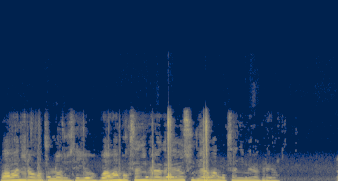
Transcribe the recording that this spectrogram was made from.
와완이라고 불러주세요. 와완 목사님이라 그래요? 수리아완 목사님이라 그래요? 어,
